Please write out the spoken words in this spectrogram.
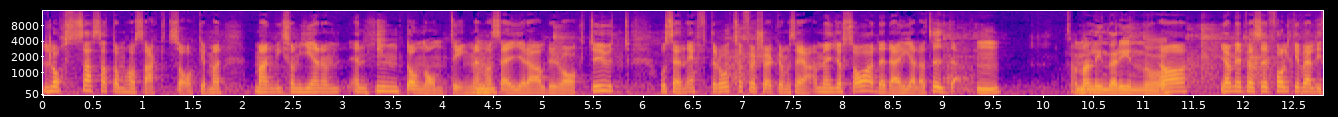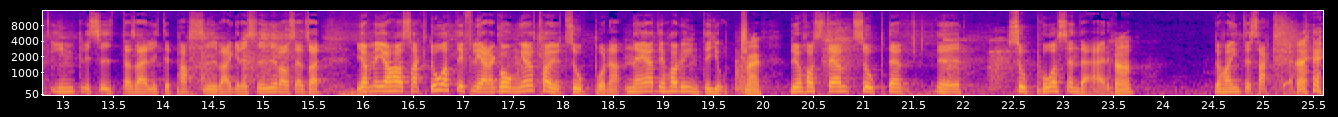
låtsas att de har sagt saker. Man, man liksom ger en, en hint om någonting, men man säger aldrig rakt ut. Och sen efteråt så försöker de säga, men jag sa det där hela tiden. Att man lindar in och... Ja, ja, men precis. Folk är väldigt implicita, så här, lite passiva, aggressiva. Och sen så här, ja, men jag har sagt åt dig flera gånger att ta ut soporna. Nej, det har du inte gjort. Nej. Du har ställt sop den, eh, soppåsen där. Ja. Du har inte sagt det.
